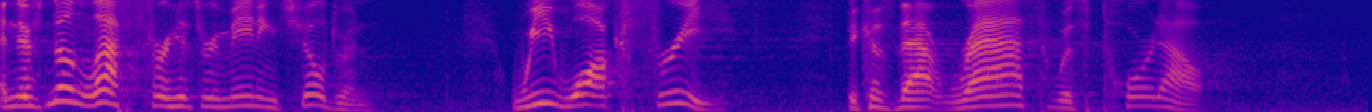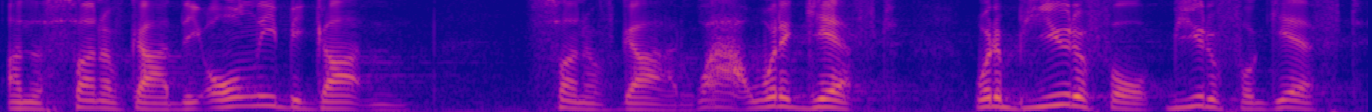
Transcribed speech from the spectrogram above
And there's none left for his remaining children. We walk free because that wrath was poured out on the Son of God, the only begotten Son of God. Wow, what a gift. What a beautiful, beautiful gift.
